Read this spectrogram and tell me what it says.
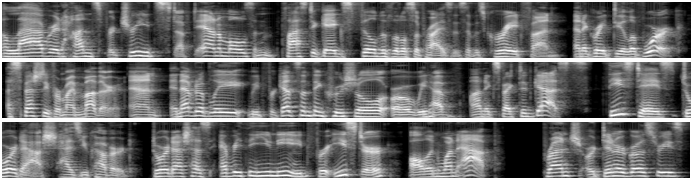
elaborate hunts for treats, stuffed animals, and plastic eggs filled with little surprises. It was great fun and a great deal of work, especially for my mother. And inevitably, we'd forget something crucial or we'd have unexpected guests. These days, DoorDash has you covered. DoorDash has everything you need for Easter all in one app brunch or dinner groceries,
